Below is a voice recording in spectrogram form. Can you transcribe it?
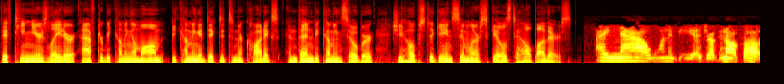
15 years later, after becoming a mom, becoming addicted to narcotics, and then becoming sober, she hopes to gain similar skills to help others. I now want to be a drug and alcohol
